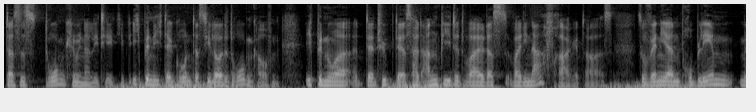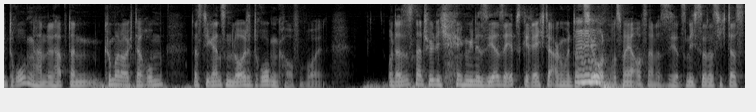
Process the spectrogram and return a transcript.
dass es Drogenkriminalität gibt. Ich bin nicht der Grund, dass die Leute Drogen kaufen. Ich bin nur der Typ, der es halt anbietet, weil das, weil die Nachfrage da ist. So, wenn ihr ein Problem mit Drogenhandel habt, dann kümmert euch darum, dass die ganzen Leute Drogen kaufen wollen. Und das ist natürlich irgendwie eine sehr selbstgerechte Argumentation, muss man ja auch sagen. Das ist jetzt nicht so, dass ich das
